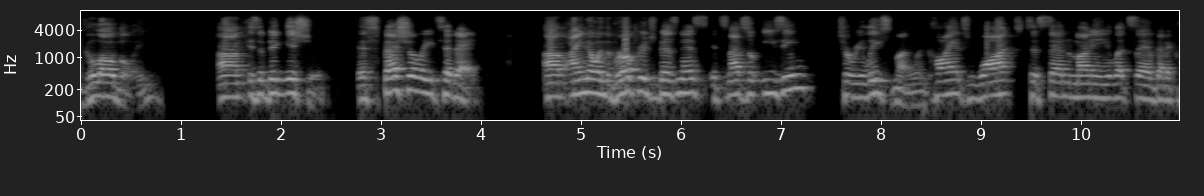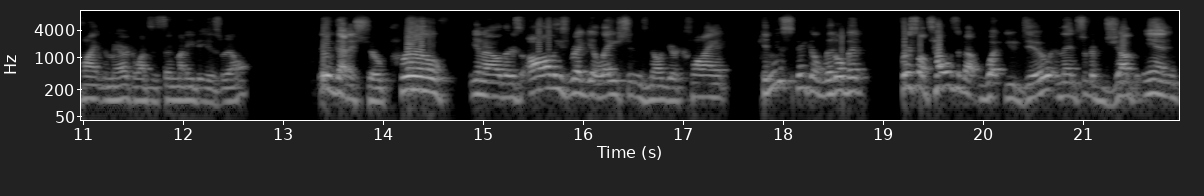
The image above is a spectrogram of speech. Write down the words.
globally um, is a big issue, especially today. Um, I know in the brokerage business, it's not so easy to release money. When clients want to send money, let's say I've got a client in America wants to send money to Israel, they've got to show proof. You know, there's all these regulations, know your client. Can you speak a little bit first of all, tell us about what you do and then sort of jump in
